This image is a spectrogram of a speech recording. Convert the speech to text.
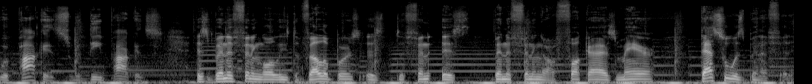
with pockets, with deep pockets. It's benefiting all these developers. It's defin- it's benefiting our fuck ass mayor. That's who it's benefiting.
